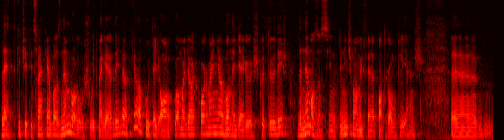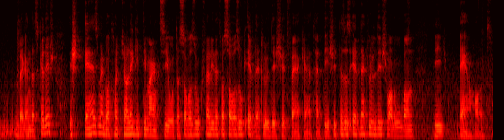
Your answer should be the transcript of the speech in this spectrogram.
lett kicsit itt Szlovákiában, az nem valósult meg Erdélyben, ott kialakult egy alkú a magyar kormányjal, van egy erős kötődés, de nem az a szintű, nincs valamiféle patron kliens berendezkedés, és ez megadhatja a legitimációt a szavazók fel, illetve a szavazók érdeklődését felkeltheti. És itt ez az érdeklődés valóban így elhalt.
